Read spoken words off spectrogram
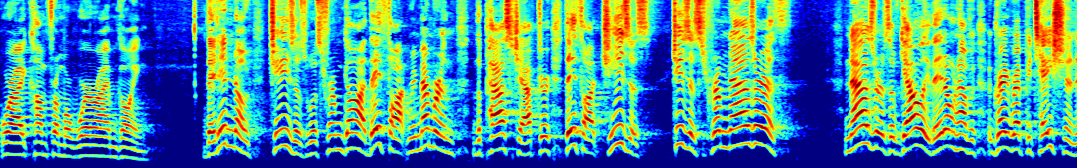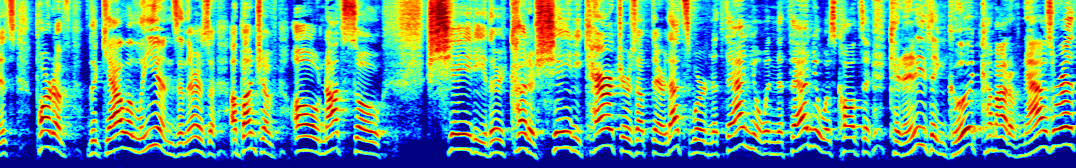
where I come from or where I am going. They didn't know Jesus was from God. They thought, remember in the past chapter, they thought Jesus, Jesus from Nazareth. Nazareth of Galilee, they don't have a great reputation. It's part of the Galileans, and there's a, a bunch of, oh, not so shady, they're kind of shady characters up there. That's where Nathaniel, when Nathaniel was called, said, Can anything good come out of Nazareth?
